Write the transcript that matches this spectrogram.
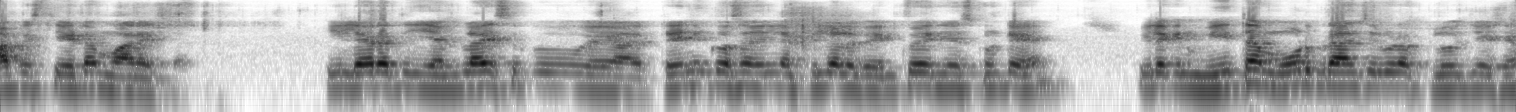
ఆఫీస్ తీయడం మానేశారు. వీళ్ళు ఎవరైతే ఈ ఎంప్లాయీస్కు ట్రైనింగ్ కోసం వెళ్ళిన పిల్లలకు ఎంక్వైరీ చేసుకుంటే వీళ్ళకి మిగతా మూడు బ్రాంచ్లు కూడా క్లోజ్ చేశారు.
